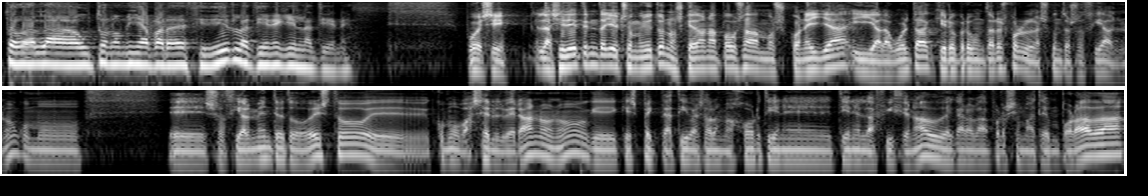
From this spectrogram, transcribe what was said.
toda la autonomía para decidir la tiene quien la tiene. Pues sí, las 7 y 38 minutos, nos queda una pausa, vamos con ella y a la vuelta quiero preguntaros por el asunto social, ¿no? Cómo eh, socialmente todo esto, eh, cómo va a ser el verano, ¿no? ¿Qué, qué expectativas a lo mejor tiene, tiene el aficionado de cara a la próxima temporada?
